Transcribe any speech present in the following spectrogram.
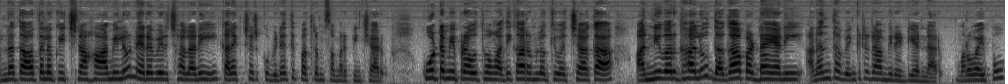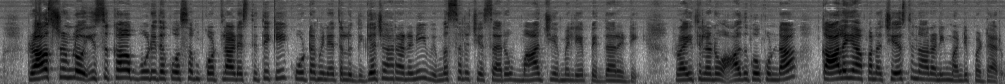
అన్నదాతలకు ఇచ్చిన హామీలు నెరవేర్చాలని కలెక్టర్కు వినతి పత్రం సమర్పించారు. కూటమి ప్రభుత్వం అధికారంలోకి వచ్చాక అన్ని వర్గాలు దగా పడ్డాయని అనంత వెంకటరామిరెడ్డి అన్నారు. మరోవైపు రాష్ట్రంలో ఇసుక బూడిద కోసం కొట్లాడే స్థితికి కూటమి నేతలు దిగజారని విమర్శలు చేశారు మాజీ ఎమ్మెల్యే పెద్దారెడ్డి. రైతులను ఆదుకోకుండా కాలయాపన చేస్తున్నారని మండిపడ్డారు.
